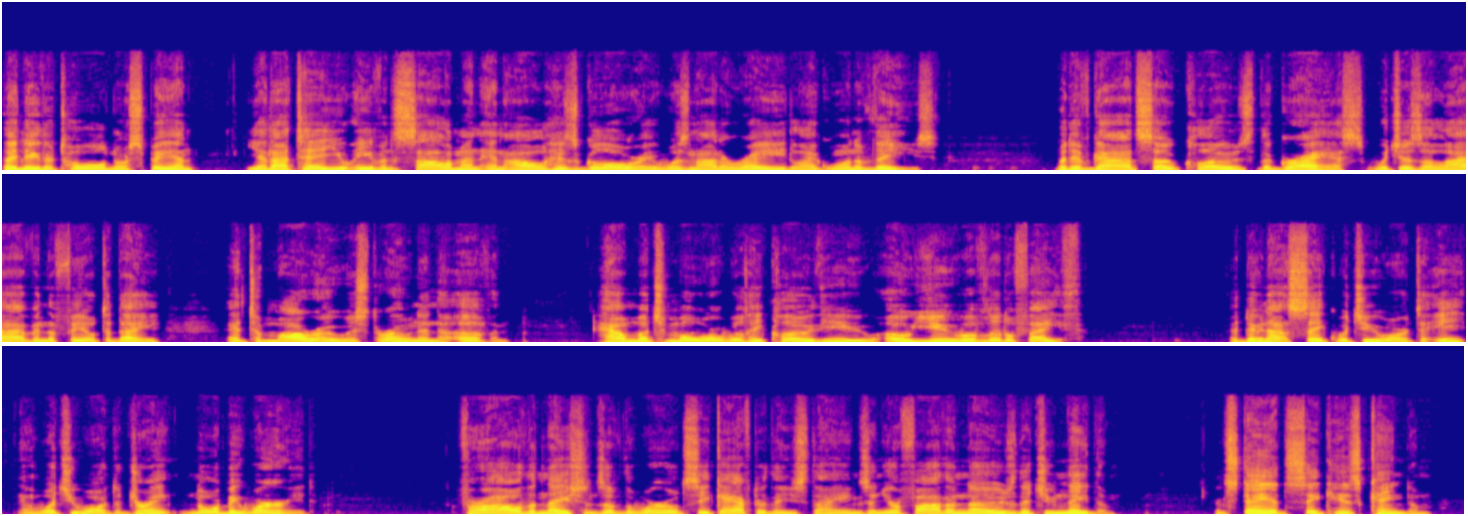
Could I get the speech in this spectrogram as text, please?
They neither toil nor spin. Yet I tell you, even Solomon in all his glory was not arrayed like one of these. But if God so clothes the grass, which is alive in the field today, and tomorrow is thrown in the oven, how much more will he clothe you, O you of little faith? And do not seek what you are to eat and what you are to drink, nor be worried. For all the nations of the world seek after these things, and your Father knows that you need them. Instead, seek his kingdom,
